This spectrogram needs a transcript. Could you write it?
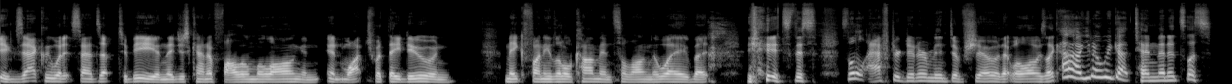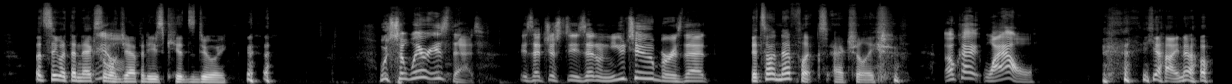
exactly what it sets up to be and they just kind of follow them along and, and watch what they do and make funny little comments along the way but it's this, this little after dinner mint of show that will always like oh you know we got 10 minutes let's let's see what the next little japanese kid's doing Which so where is that? Is that just is that on YouTube or is that it's on netflix actually Okay, wow. yeah, I know.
